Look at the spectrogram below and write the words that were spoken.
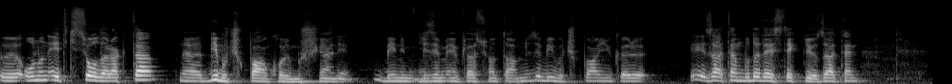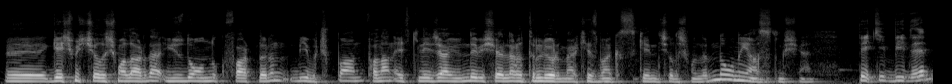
e, onun etkisi olarak da bir buçuk puan koymuş. Yani benim bizim enflasyon tahminimizde bir buçuk puan yukarı. E, zaten bu da destekliyor. Zaten e, geçmiş çalışmalarda %10'luk farkların bir buçuk puan falan etkileyeceği yönünde bir şeyler hatırlıyorum. Merkez Bankası kendi çalışmalarında onu yansıtmış yani. Peki bir de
